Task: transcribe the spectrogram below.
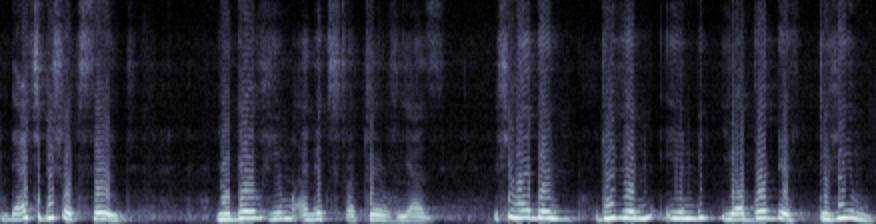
the Archbishop said, you gave him an extra 12 years. If you hadn't given in your body to him,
